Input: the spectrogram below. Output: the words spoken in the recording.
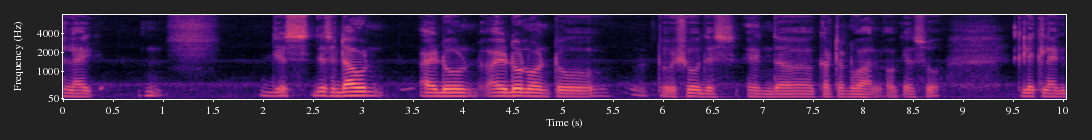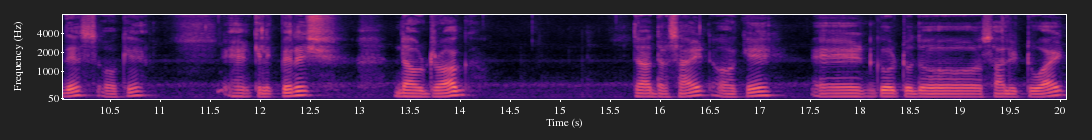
like just this down. I don't I don't want to to show this in the curtain wall. Okay so click like this. Okay and click finish. Now drag the other side. Okay and go to the solid to void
